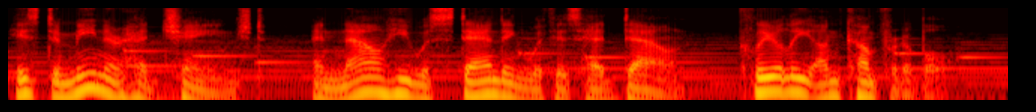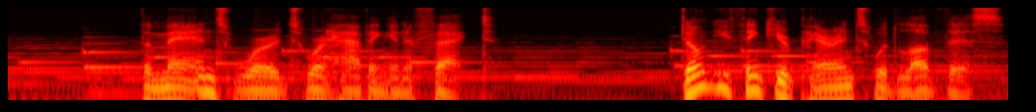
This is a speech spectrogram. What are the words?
His demeanor had changed, and now he was standing with his head down, clearly uncomfortable. The man's words were having an effect. Don't you think your parents would love this?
